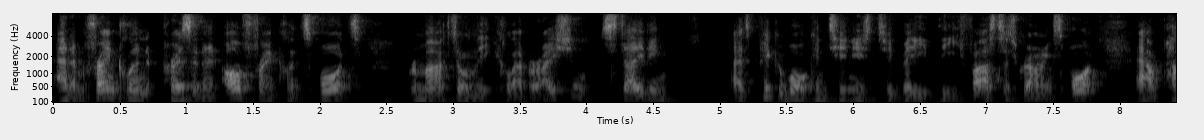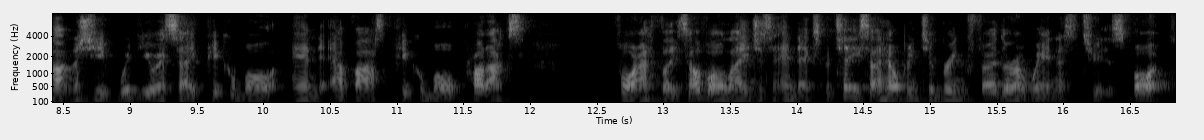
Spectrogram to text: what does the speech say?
Adam Franklin, president of Franklin Sports, remarked on the collaboration, stating, as pickleball continues to be the fastest growing sport, our partnership with USA Pickleball and our vast pickleball products for athletes of all ages and expertise are helping to bring further awareness to the sport.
